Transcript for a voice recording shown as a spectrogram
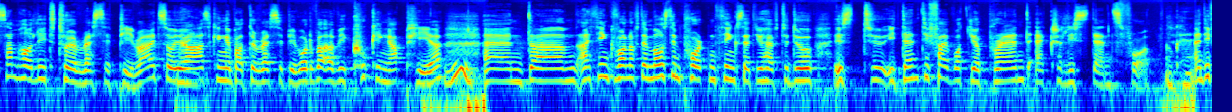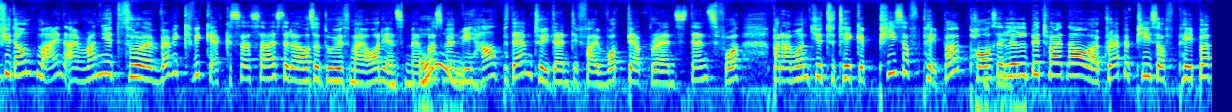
somehow lead to a recipe, right? So you're right. asking about the recipe. What are we cooking up here? Mm. And um, I think one of the most important things that you have to do is to identify what your brand actually stands for. Okay. And if you don't mind, I run you through a very quick exercise that I also do with my audience members Ooh. when we help them to identify what their brand stands for. But I want you to take a piece of paper, pause okay. a little bit right now, or grab a piece of paper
